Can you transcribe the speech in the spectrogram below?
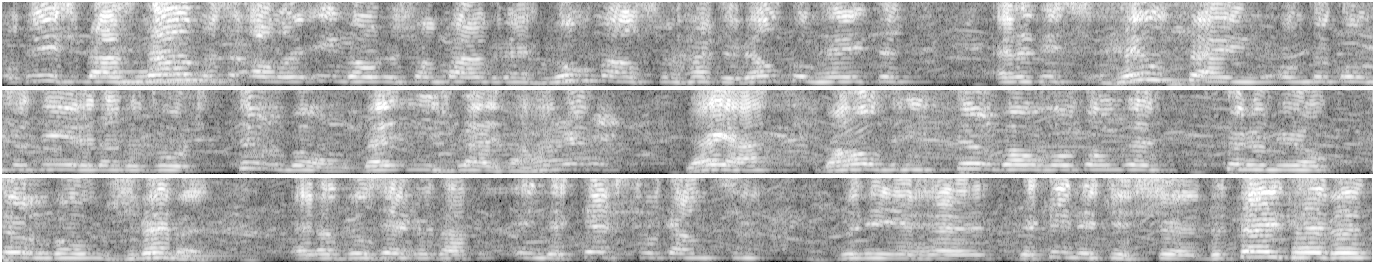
op de eerste plaats namens alle inwoners van Papendrecht nogmaals van harte welkom heten. En het is heel fijn om te constateren dat het woord turbo bij u is blijven hangen. Ja, ja, behalve die turbo-rotonde kunnen we nu ook turbo zwemmen. En dat wil zeggen dat in de kerstvakantie, wanneer eh, de kindertjes eh, de tijd hebben,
